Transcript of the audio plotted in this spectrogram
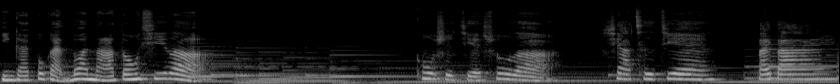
应该不敢乱拿东西了。故事结束了，下次见，拜拜。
